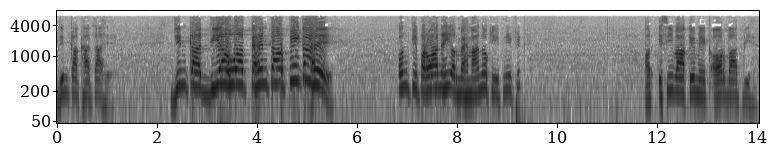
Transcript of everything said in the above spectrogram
جن کا کھاتا ہے، جن کا دیا ہوا پہنتا اور پیتا ہے، ان کی پرواہ نہیں اور مہمانوں کی اتنی فکر۔ اور اسی واقعے میں ایک اور بات بھی ہے۔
